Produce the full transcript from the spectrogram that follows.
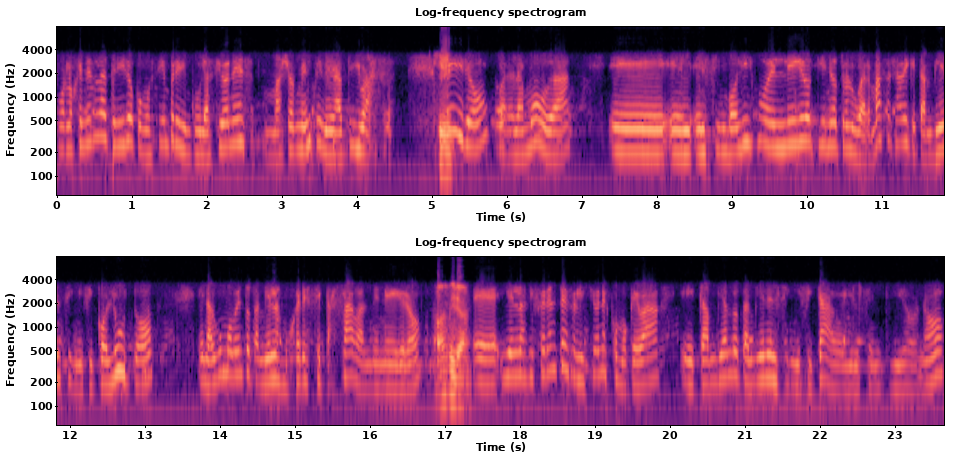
por lo general ha tenido como siempre vinculaciones mayormente negativas. Sí. Pero para la moda, eh, el, el simbolismo del negro tiene otro lugar. Más allá de que también significó luto, en algún momento también las mujeres se casaban de negro. Ah, mira. Eh, y en las diferentes religiones como que va eh, cambiando también el significado y el sentido, ¿no?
